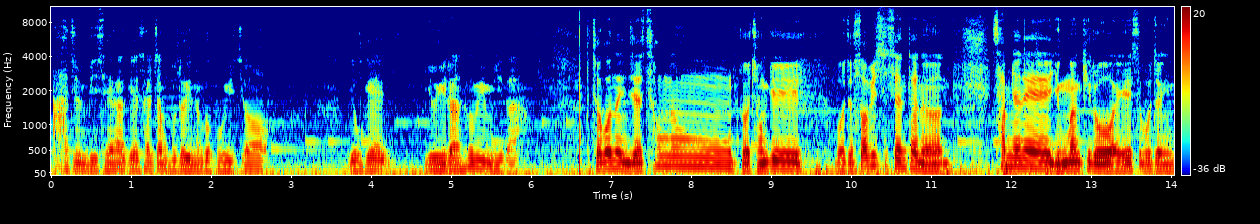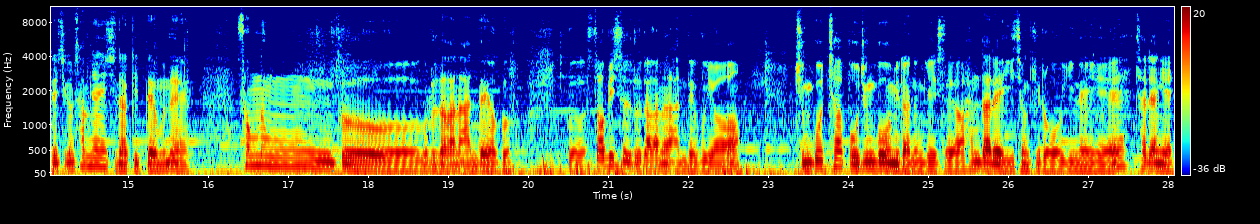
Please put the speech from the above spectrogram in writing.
아주 미세하게 살짝 묻어 있는 거 보이죠? 요게 유일한 흠입니다. 저거는 이제 성능 그 전기 뭐죠 서비스 센터는 3년에 6만 킬로 AS 보정인데 지금 3년이 지났기 때문에 성능 그로다가는 안 돼요. 그, 그 서비스로다가는 안 되고요. 중고차 보증보험이라는 게 있어요. 한 달에 2,000km 이내에 차량에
